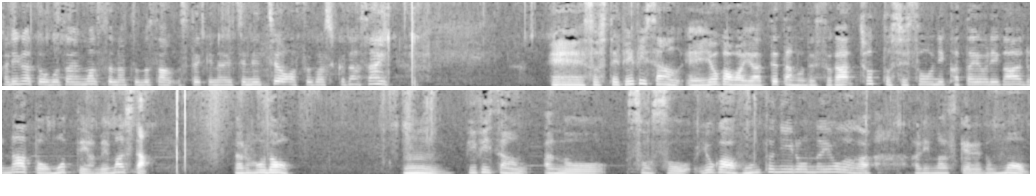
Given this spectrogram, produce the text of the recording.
ありがとうございます。砂粒さん素敵な一日をお過ごしください、えー、そしてビビさん、えヨガはやってたのですがちょっと思想に偏りがあるなと思ってやめました。なるほど。うん。ビビさんあのそうそう。ヨガは本当にいろんなヨガがありますけれども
